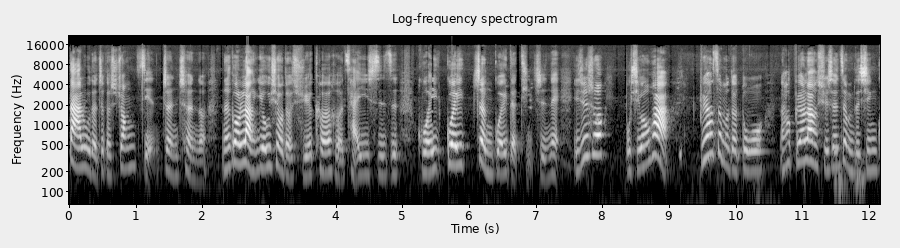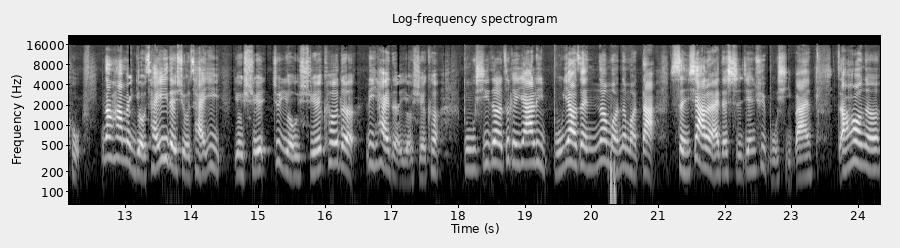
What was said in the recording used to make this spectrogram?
大陆的这个双减政策呢，能够让优秀的学科和才艺师资回归正规的体制内，也就是说，补习文化。不要这么的多，然后不要让学生这么的辛苦，让他们有才艺的有才艺，有学就有学科的厉害的有学科，补习的这个压力不要再那么那么大，省下来的时间去补习班，然后呢，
